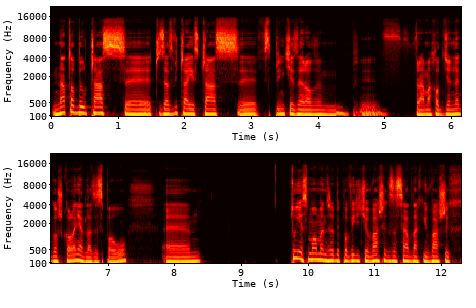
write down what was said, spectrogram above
Na to był czas, czy zazwyczaj jest czas w sprincie zerowym w ramach oddzielnego szkolenia dla zespołu. Tu jest moment, żeby powiedzieć o waszych zasadach i waszych,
